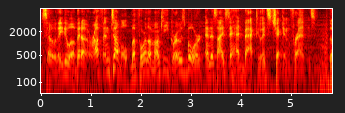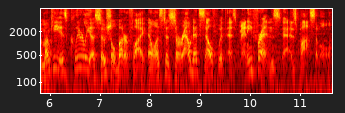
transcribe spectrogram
So they do a bit of rough and tumble before the monkey grows bored and decides to head back to its chicken friends. The monkey is clearly a social butterfly and wants to surround itself with as many friends as possible.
